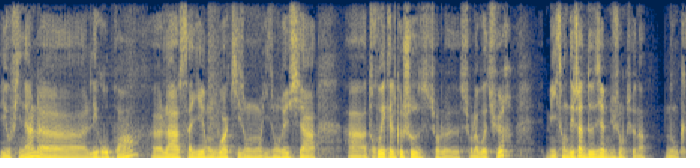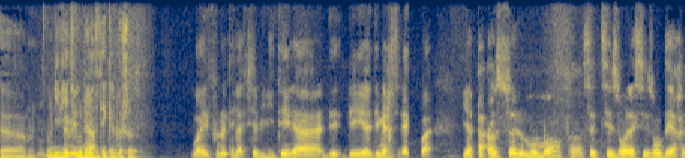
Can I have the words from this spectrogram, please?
Et au final, euh, les gros points. là, ça y est, on voit qu'ils ont ils ont réussi à, à trouver quelque chose sur le sur la voiture, mais ils sont déjà deuxième du championnat. Donc, Olivier, tu voulais ajouter quelque chose? Ouais, il faut noter la fiabilité des, des, des Mercedes. Quoi. Il n'y a pas un seul moment, enfin cette saison et la saison dernière,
